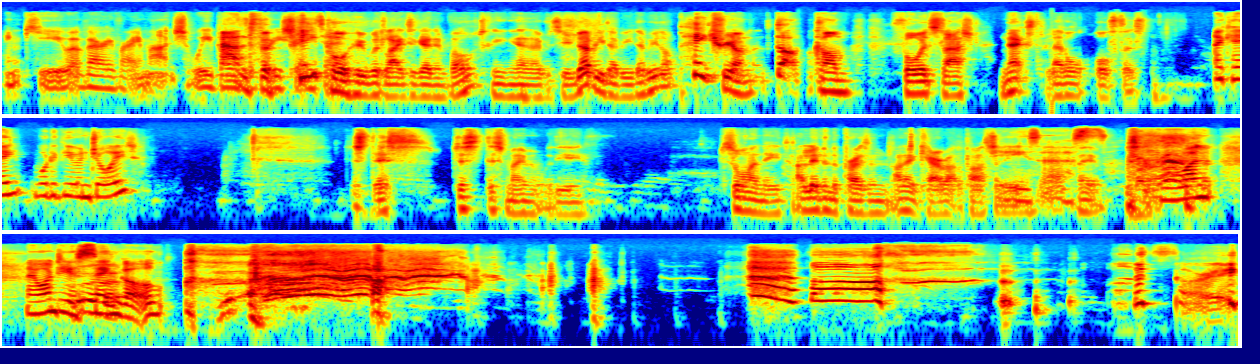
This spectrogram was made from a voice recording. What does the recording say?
thank you very very much we both And for people it. who would like to get involved, you can head over to www.patreon.com forward slash next level authors. okay what have you enjoyed Just this, just this moment with you. It's all I need. I live in the present. I don't care about the past anymore. jesus no, won- no wonder you're single oh. Sorry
